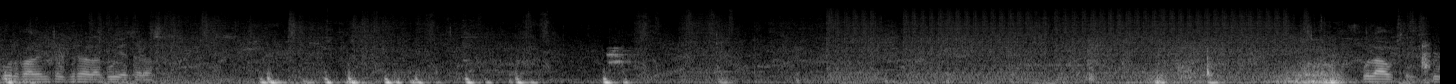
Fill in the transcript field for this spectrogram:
kurwa, ale mi to grę laguje teraz. Full auto i chuj.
